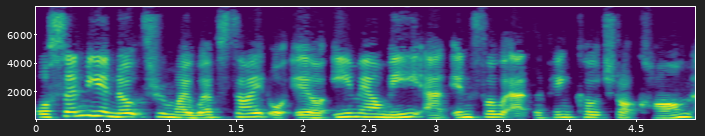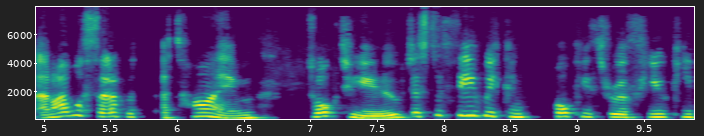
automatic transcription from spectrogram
or send me a note through my website or, or email me at info at thepinkcoach.com and I will set up a, a time talk to you just to see if we can talk you through a few key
